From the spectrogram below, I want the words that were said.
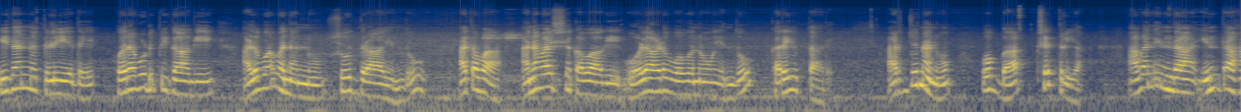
ಇದನ್ನು ತಿಳಿಯದೆ ಹೊರ ಉಡುಪಿಗಾಗಿ ಅಳುವವನನ್ನು ಶೂದ್ರ ಎಂದು ಅಥವಾ ಅನವಶ್ಯಕವಾಗಿ ಗೋಳಾಡುವವನು ಎಂದು ಕರೆಯುತ್ತಾರೆ. ಅರ್ಜುನನು ಒಬ್ಬ ಕ್ಷತ್ರಿಯ. ಅವನಿಂದ ಇಂತಹ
